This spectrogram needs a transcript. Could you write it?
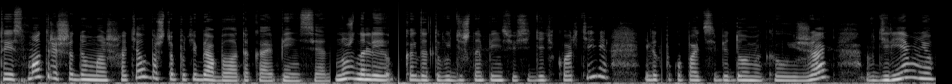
ты смотришь и думаешь, хотел бы, чтобы у тебя была такая пенсия. Нужно ли, когда ты выйдешь на пенсию, сидеть в квартире или покупать себе домик и уезжать в деревню,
